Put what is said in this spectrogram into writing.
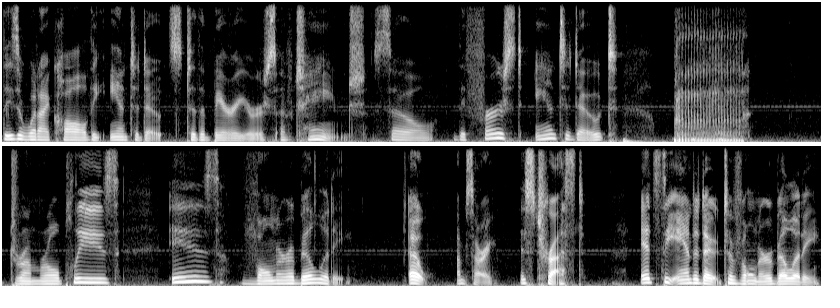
these are what I call the antidotes to the barriers of change. So, the first antidote, drum roll please, is vulnerability. Oh, I'm sorry, is trust. It's the antidote to vulnerability.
